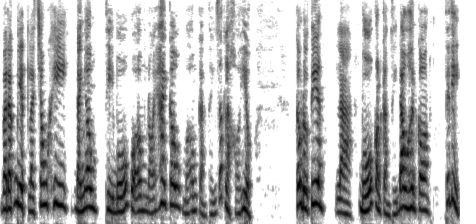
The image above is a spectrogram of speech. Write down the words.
Và đặc biệt là trong khi đánh ông thì bố của ông nói hai câu mà ông cảm thấy rất là khó hiểu. Câu đầu tiên là bố còn cảm thấy đau hơn con. Thế thì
